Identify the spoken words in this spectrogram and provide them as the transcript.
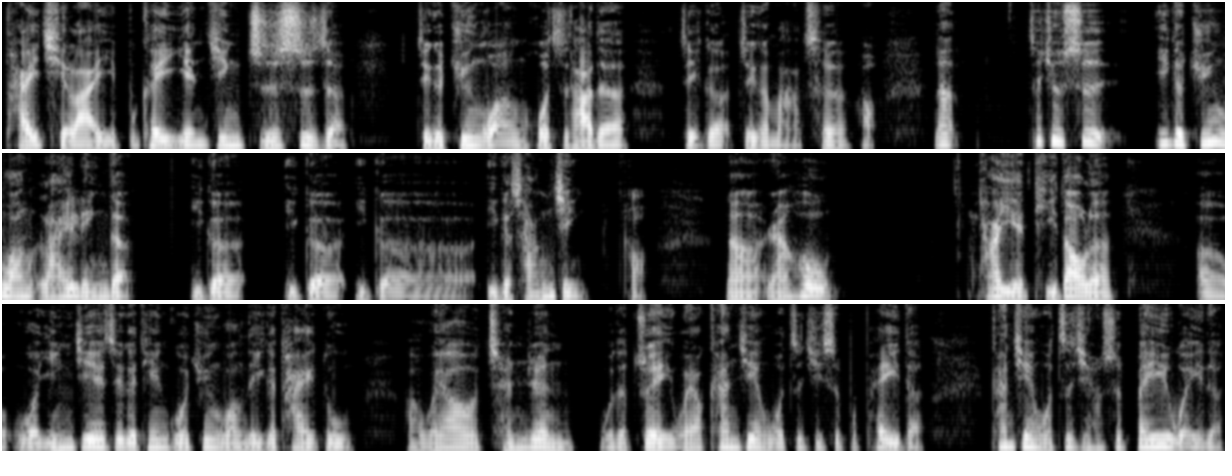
抬起来，也不可以眼睛直视着这个君王或是他的这个这个马车。好，那这就是一个君王来临的一个一个一个一个场景。好，那然后他也提到了。呃，我迎接这个天国君王的一个态度啊，我要承认我的罪，我要看见我自己是不配的，看见我自己是卑微的，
